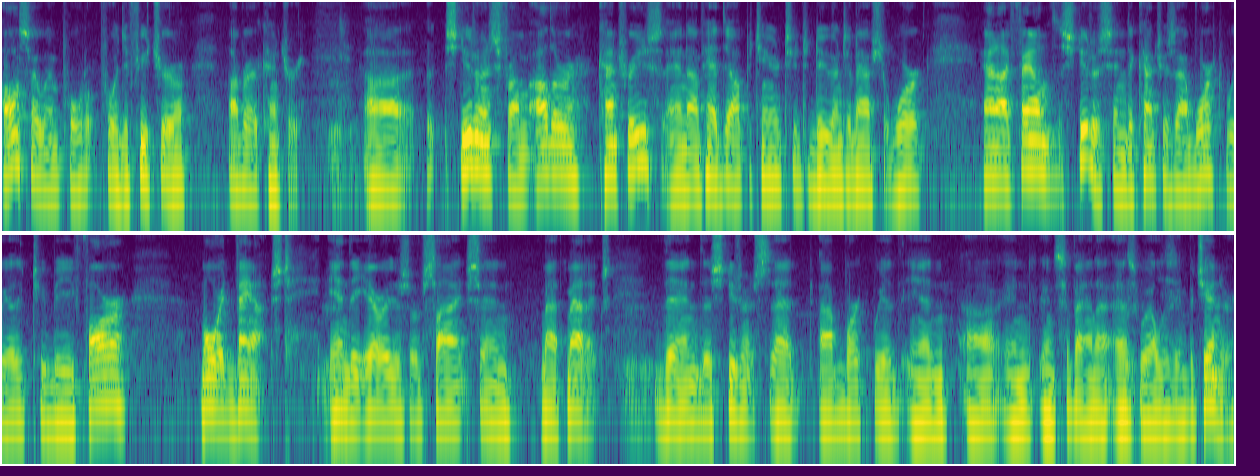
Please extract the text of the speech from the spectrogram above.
also important for the future of our country. Uh, students from other countries, and I've had the opportunity to do international work, and I found the students in the countries I've worked with to be far more advanced in the areas of science and mathematics than the students that I've worked with in, uh, in, in Savannah as well as in Virginia.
